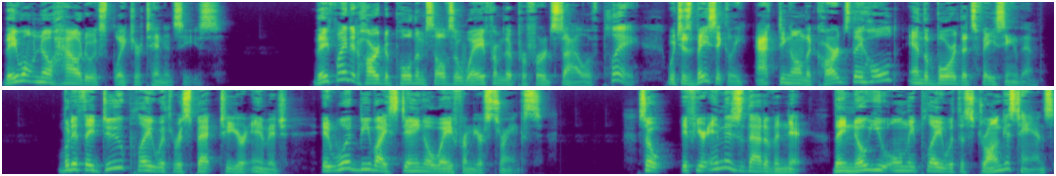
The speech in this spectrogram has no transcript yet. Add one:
they won't know how to exploit your tendencies. They find it hard to pull themselves away from their preferred style of play, which is basically acting on the cards they hold and the board that's facing them. But if they do play with respect to your image, it would be by staying away from your strengths. So, if your image is that of a nit, they know you only play with the strongest hands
